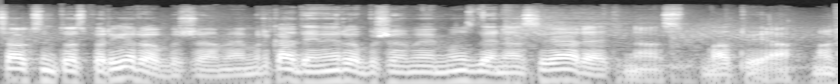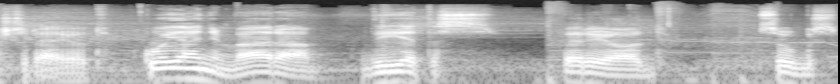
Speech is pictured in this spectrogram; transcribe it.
sauksim tos par ierobežojumiem, ar kādiem ierobežojumiem mūsdienās ir jārēķinās Latvijā makšķerējot? Ko jāņem vērā vietas, periodu, sugas?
